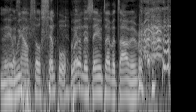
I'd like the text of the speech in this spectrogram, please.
Man, that we- sounds so simple. We but- on the same type of timing, bro.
